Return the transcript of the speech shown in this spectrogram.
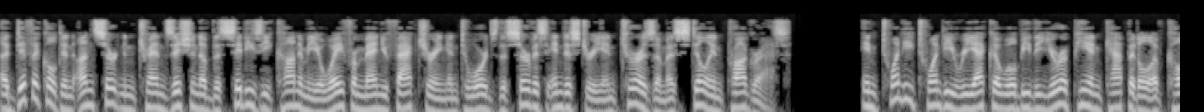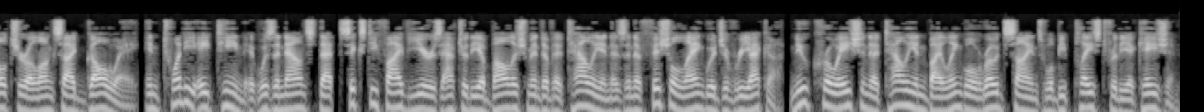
A difficult and uncertain transition of the city's economy away from manufacturing and towards the service industry and tourism is still in progress. In 2020 Rijeka will be the European Capital of Culture alongside Galway. In 2018 it was announced that, 65 years after the abolishment of Italian as an official language of Rijeka, new Croatian-Italian bilingual road signs will be placed for the occasion.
